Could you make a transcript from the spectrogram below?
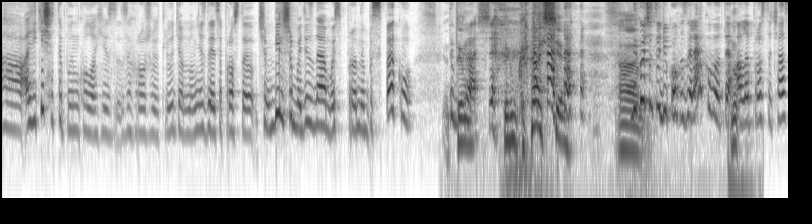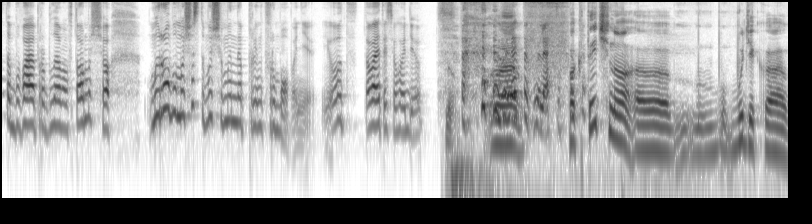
А а які ще типи онкології загрожують людям? Ну, Мені здається, просто чим більше ми дізнаємось про небезпеку, тим, тим краще. Тим краще. Не хочеться нікого залякувати, ну, але просто часто буває проблема в тому, що ми робимо щось, тому що ми не проінформовані. І от давайте сьогодні ну, е, фактично е, будь-яка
